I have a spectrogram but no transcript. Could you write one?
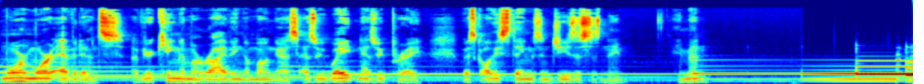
more and more evidence of your kingdom arriving among us as we wait and as we pray. We ask all these things in Jesus' name. Amen.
